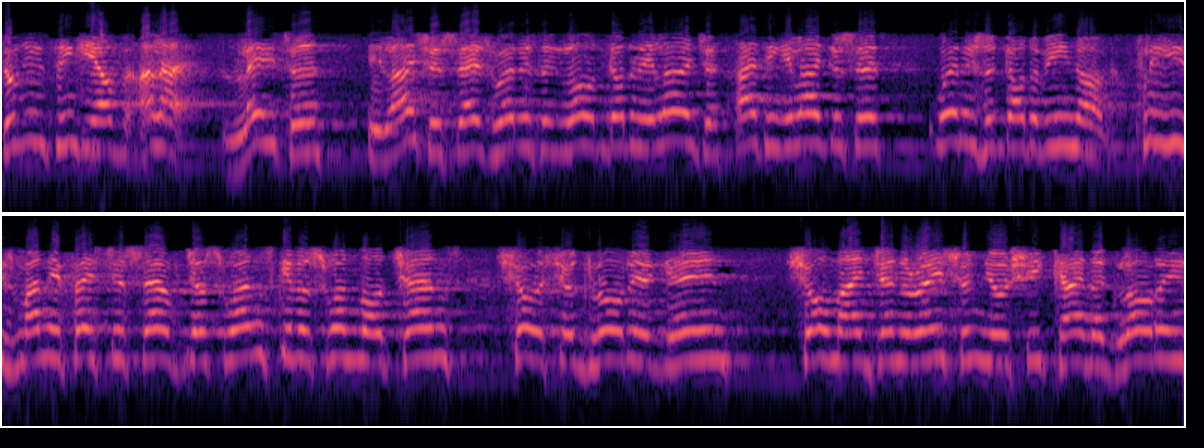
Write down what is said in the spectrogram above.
Don't you think of Allah later Elisha says, Where is the Lord God of Elijah? I think Elijah says, Where is the God of Enoch? Please manifest yourself just once, give us one more chance, show us your glory again, show my generation your Shekinah glory,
